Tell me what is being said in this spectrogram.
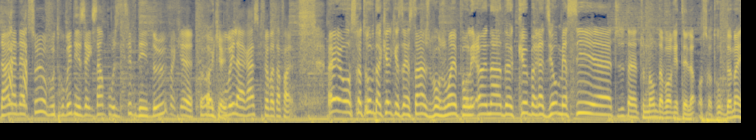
dans la nature, vous trouvez des exemples positifs des deux. Fait que vous trouvez la race qui fait votre affaire. Hey, on se retrouve dans quelques instants. Je vous rejoins pour les 1 an de Cube Radio. Merci euh, à tout le monde d'avoir été là. On se retrouve demain,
